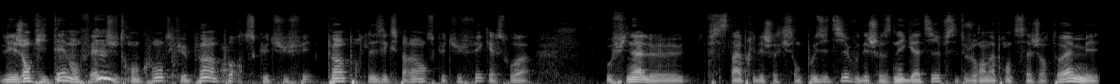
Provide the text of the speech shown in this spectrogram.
les gens qui t'aiment, en fait, tu te rends compte que peu importe ce que tu fais, peu importe les expériences que tu fais, qu'elles soient au final, euh, si t'as appris des choses qui sont positives ou des choses négatives, c'est toujours un apprentissage sur toi-même, mais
